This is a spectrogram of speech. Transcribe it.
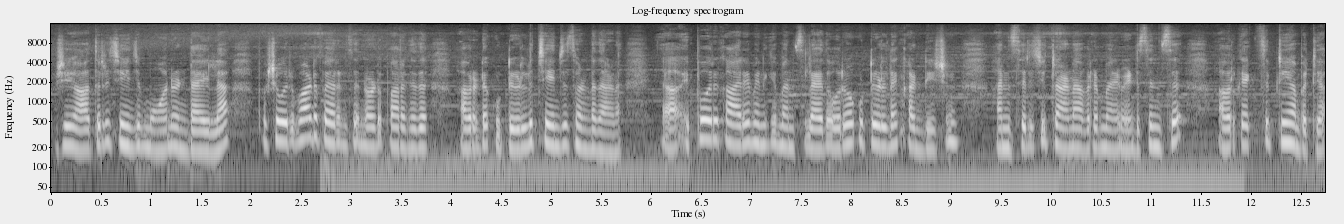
പക്ഷേ യാതൊരു ചേഞ്ച് മോനുണ്ടായില്ല പക്ഷേ ഒരുപാട് പേരൻസ് എന്നോട് പറഞ്ഞത് അവരുടെ കുട്ടികളിൽ ചേഞ്ചസ് ഉണ്ടെന്നാണ്. ഇപ്പോൾ ഒരു കാര്യം എനിക്ക് മനസ്സിലായത്. ഓരോ കുട്ടികളുടെയും കണ്ടീഷൻ അനുസരിച്ചിട്ടാണ് അവരുടെ മെഡിസിൻസ് അവർക്ക് അക്സെപ്റ്റ് ചെയ്യാൻ പറ്റുക.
